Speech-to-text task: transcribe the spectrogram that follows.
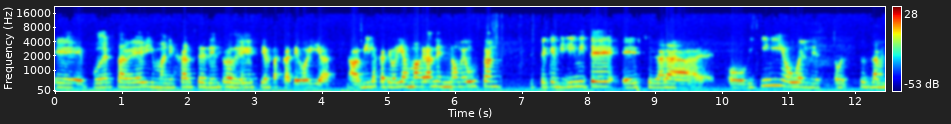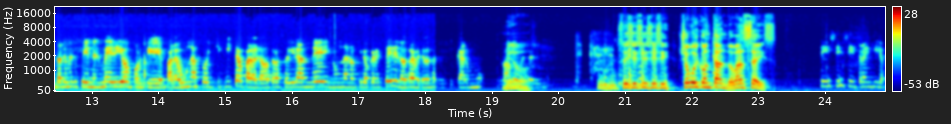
eh, poder saber y manejarse dentro de ciertas categorías. A mí las categorías más grandes no me gustan. Sé que mi límite es llegar a o bikini o wellness. O- yo lamentablemente estoy en el medio porque para una soy chiquita, para la otra soy grande y en una no quiero crecer y en la otra me tengo que sacrificar. mu- Mira vamos. Sí, sí, sí, sí, sí. Yo voy contando, van seis. Sí, sí, sí, tranquilo.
